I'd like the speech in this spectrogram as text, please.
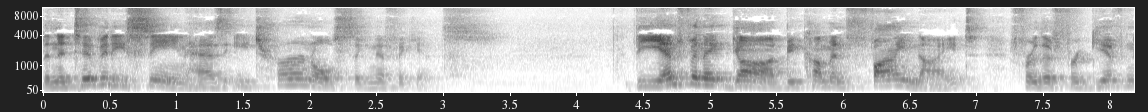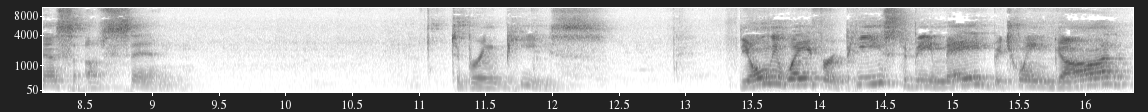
The nativity scene has eternal significance the infinite God becoming finite for the forgiveness of sin, to bring peace. The only way for peace to be made between God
